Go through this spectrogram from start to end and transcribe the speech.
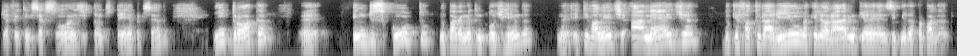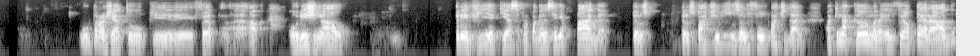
que é feita em sessões de tanto tempo, etc. E, em troca, tem um desconto no pagamento do imposto de renda né, equivalente à média do que faturariam naquele horário em que é exibida a propaganda. O projeto que foi a, a, original previa que essa propaganda seria paga pelos, pelos partidos usando fundo partidário. Aqui na Câmara, ele foi alterado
